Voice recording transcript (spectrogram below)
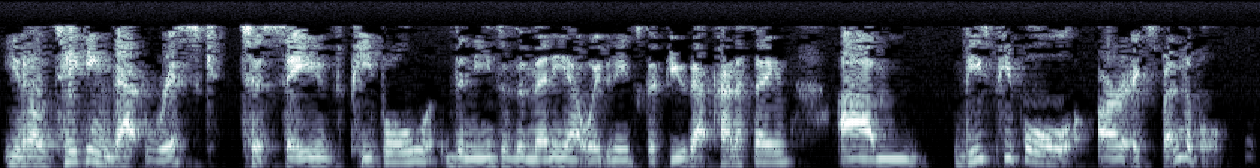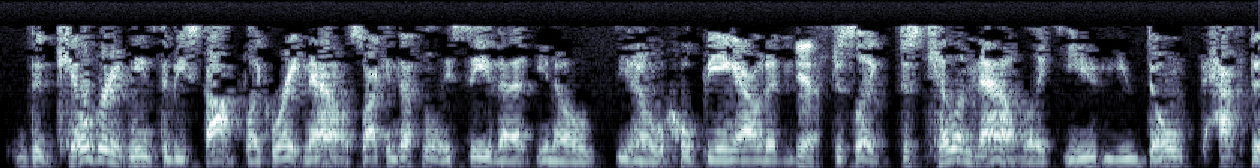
you know, taking that risk to save people, the needs of the many outweigh the needs of the few, that kind of thing. Um, these people are expendable. The Kilgrave needs to be stopped, like right now. So I can definitely see that, you know, you know, Hope being out and Yeah. just like just kill him now. Like you you don't have to,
